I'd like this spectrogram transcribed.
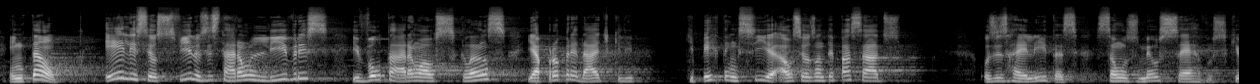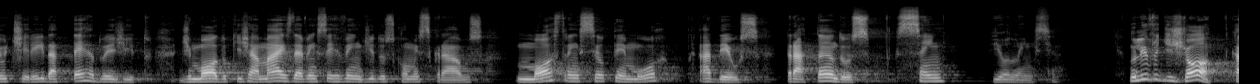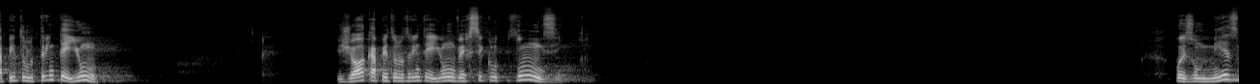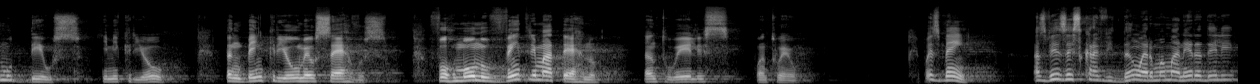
Então, ele e seus filhos estarão livres e voltarão aos clãs e à propriedade que, lhe, que pertencia aos seus antepassados. Os israelitas são os meus servos que eu tirei da terra do Egito, de modo que jamais devem ser vendidos como escravos. Mostrem seu temor a Deus, tratando-os sem violência. No livro de Jó, capítulo 31, Jó, capítulo 31, versículo 15. Pois o mesmo Deus que me criou também criou meus servos, formou no ventre materno, tanto eles quanto eu. Pois bem, às vezes a escravidão era uma maneira dele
